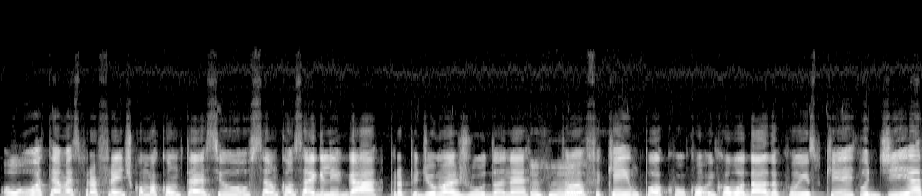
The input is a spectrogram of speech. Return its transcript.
ou até mais pra frente, como acontece, o Sam consegue ligar pra pedir uma ajuda, né? Uhum. Então eu fiquei um pouco co- incomodada com isso, porque podia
